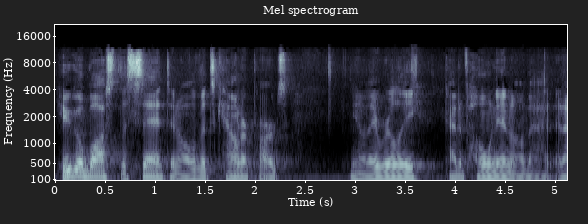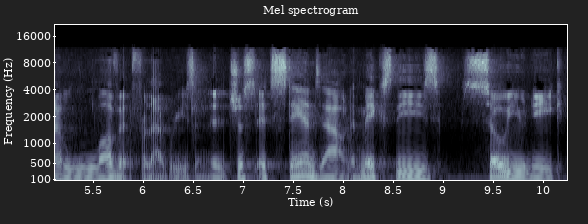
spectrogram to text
Hugo Boss the scent and all of its counterparts, you know, they really kind of hone in on that and I love it for that reason. It just it stands out. It makes these so unique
